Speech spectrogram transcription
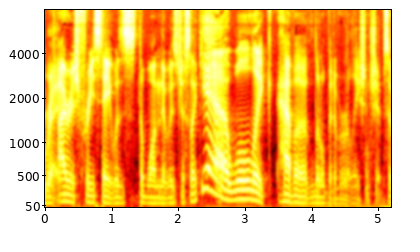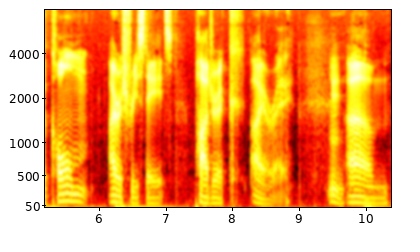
Right. Irish Free State was the one that was just like, yeah, we'll like have a little bit of a relationship. So Colm, Irish Free States, Podrick, IRA. Um,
